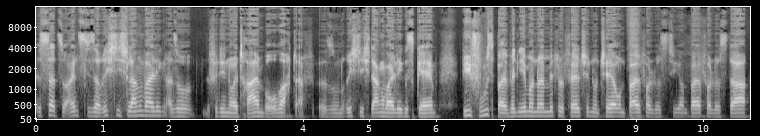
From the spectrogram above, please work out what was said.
ist das so eins dieser richtig langweiligen, also für den neutralen Beobachter, so ein richtig langweiliges Game, wie Fußball, wenn jemand nur im Mittelfeld hin und her und Ballverlust hier und Ballverlust da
